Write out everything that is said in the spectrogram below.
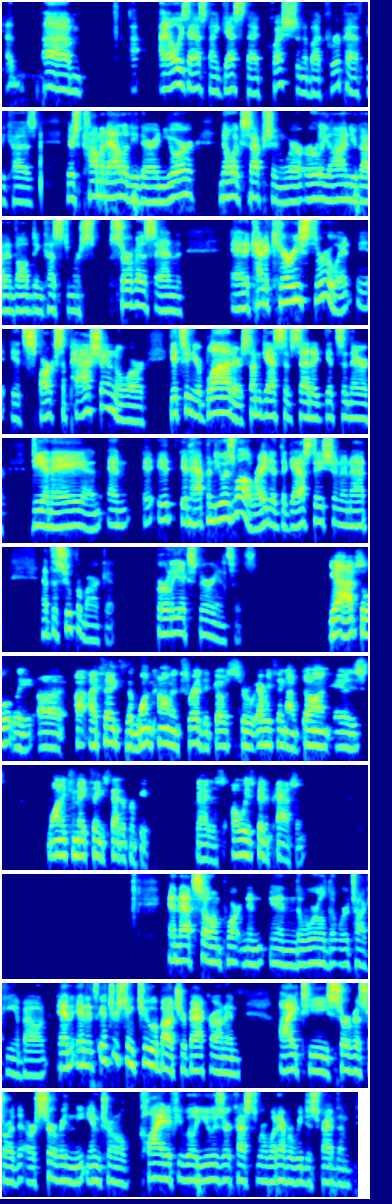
um, I always ask my guests that question about career path because there's commonality there, and you're no exception. Where early on you got involved in customer service, and and it kind of carries through. It, it sparks a passion, or gets in your blood, or some guests have said it gets in their DNA, and and it, it, happened to you as well, right? At the gas station and at at the supermarket, early experiences. Yeah, absolutely. Uh, I, think the one common thread that goes through everything I've done is wanting to make things better for people. That has always been a passion. And that's so important in, in the world that we're talking about. And, and it's interesting too about your background in IT service or, the, or serving the internal client, if you will, user, customer, whatever we describe them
